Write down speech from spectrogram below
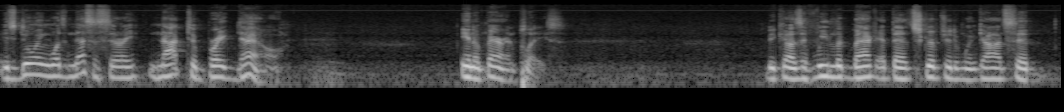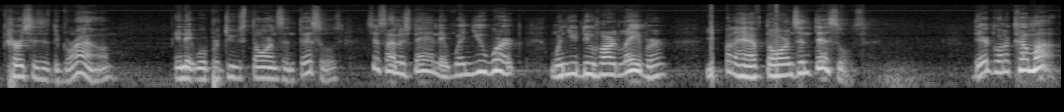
It's doing what's necessary not to break down in a barren place. Because if we look back at that scripture when God said, curses at the ground and it will produce thorns and thistles, just understand that when you work, when you do hard labor, you're going to have thorns and thistles. They're going to come up.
